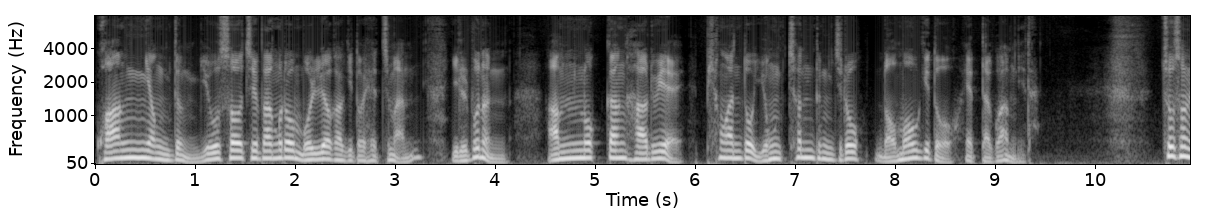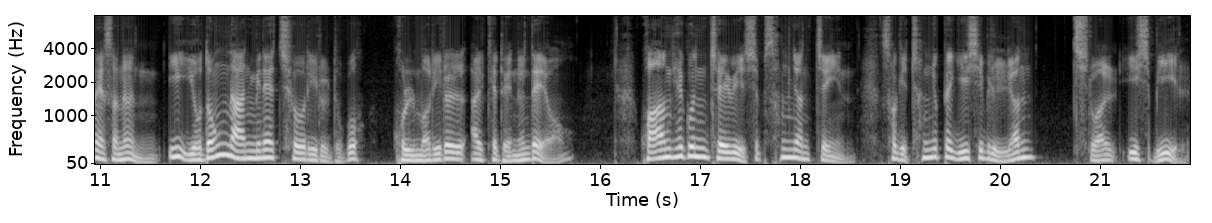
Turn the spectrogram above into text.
광영 등 요서 지방으로 몰려가기도 했지만 일부는 압록강 하류의 평안도 용천 등지로 넘어오기도 했다고 합니다. 조선에서는 이 요동 난민의 처리를 두고 골머리를 앓게 됐는데요. 광해군 제위 13년째인 서기 1621년 7월 22일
